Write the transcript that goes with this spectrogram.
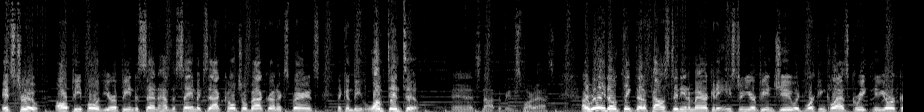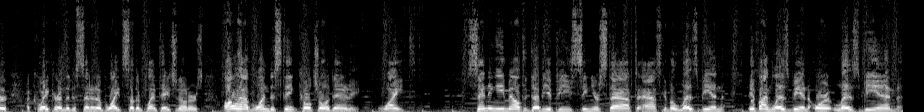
It's true. All people of European descent have the same exact cultural background experience that can be lumped into And it's not. They're being smart ass. I really don't think that a Palestinian American, an Eastern European Jew, a working class Greek New Yorker, a Quaker, and the descendant of white Southern plantation owners all have one distinct cultural identity white. Sending email to WP senior staff to ask if a lesbian, if I'm lesbian or lesbian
